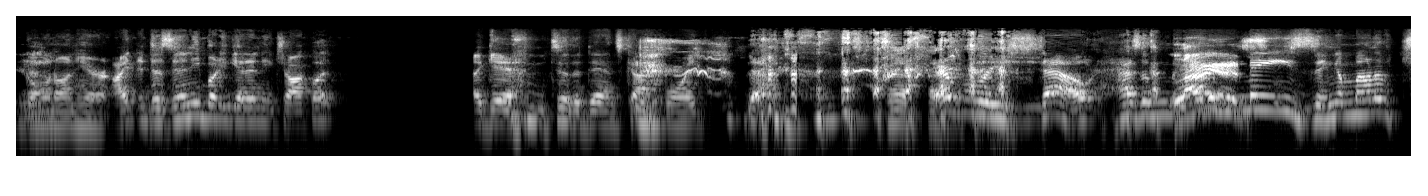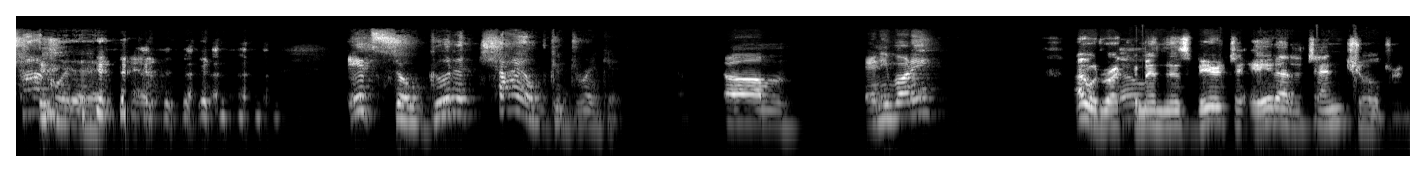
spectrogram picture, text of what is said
Yeah. going on here. I, does anybody get any chocolate? Again, to the Dan Scott point, that every stout has a, an Liars. amazing amount of chocolate in it. It's so good a child could drink it. Um, anybody? I would recommend this beer to eight out of ten children.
